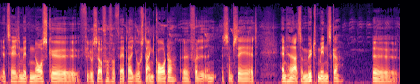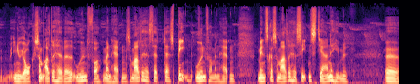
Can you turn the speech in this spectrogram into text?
Jeg talte med den norske filosof og forfatter Jostein Gorder øh, forleden, som sagde, at han havde altså mødt mennesker øh, i New York, som aldrig havde været uden for Manhattan, som aldrig havde sat deres ben uden for Manhattan. Mennesker, som aldrig havde set en stjernehimmel. Øh,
